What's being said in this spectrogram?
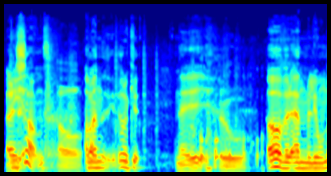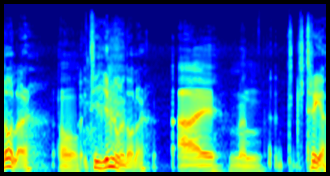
är det sant? Ja, Ja, men, okej. nej, jo, över en miljon dollar? ja. 10 miljoner dollar? Nej, men Tre?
